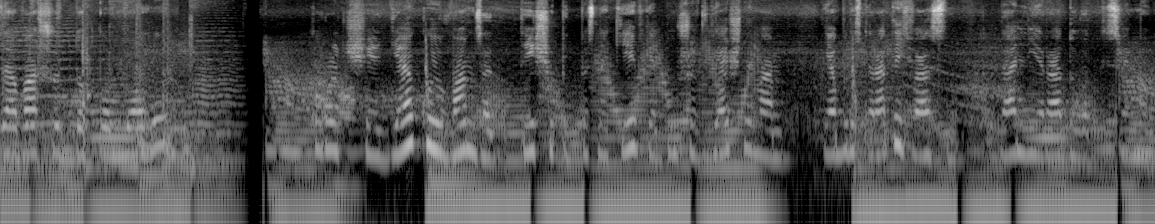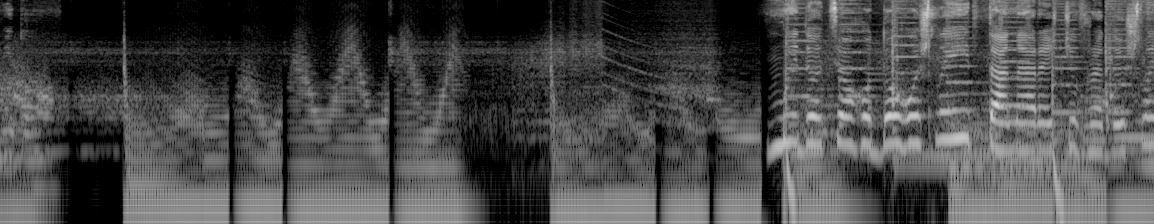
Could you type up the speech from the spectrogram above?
за вашу допомогу. Коротше, дякую вам за тисячу підписників. Я дуже вдячний вам. Я буду старатись вас далі радувати своїми відео. До цього довго та нарешті вже дійшли.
